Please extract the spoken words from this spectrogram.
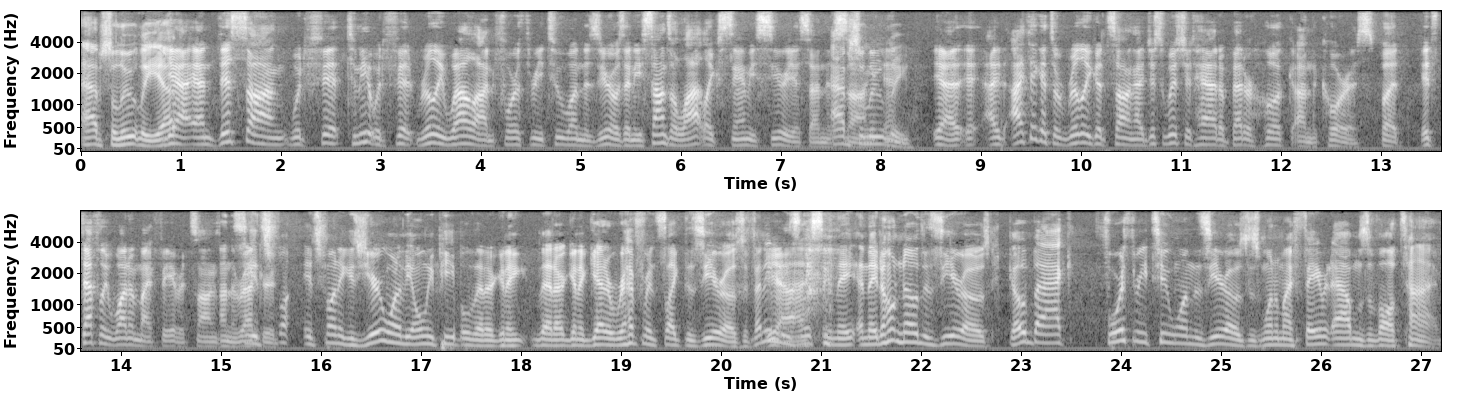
Absolutely, yeah. Yeah, and this song would fit to me. It would fit really well on four, three, two, one, the Zeros, and he sounds a lot like Sammy Serious on this song. Absolutely. Yeah, it, I I think it's a really good song. I just wish it had a better hook on the chorus, but it's definitely one of my favorite songs on the See, record. it's, fu- it's funny because you're one of the only people that are gonna that are gonna get a reference like the zeros. If anybody's Yeah. listening they, and they don't know the zeros, go back. Four three two one the zeros is one of my favorite albums of all time,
